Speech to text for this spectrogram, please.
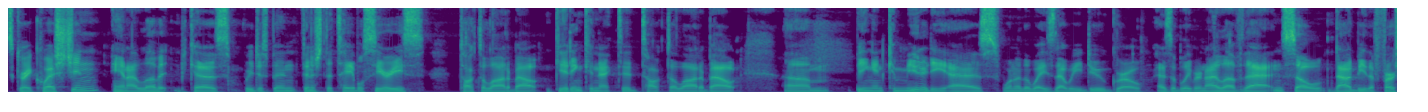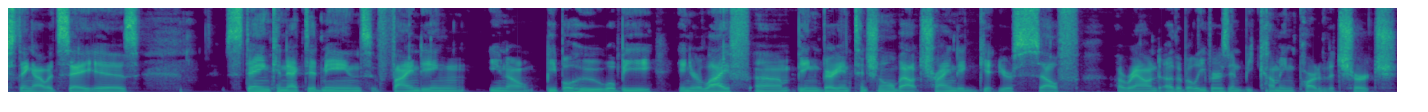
It's a great question, and I love it because we've just been finished the table series. Talked a lot about getting connected. Talked a lot about um, being in community as one of the ways that we do grow as a believer, and I love that. And so that would be the first thing I would say is staying connected means finding you know people who will be in your life, um, being very intentional about trying to get yourself around other believers and becoming part of the church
